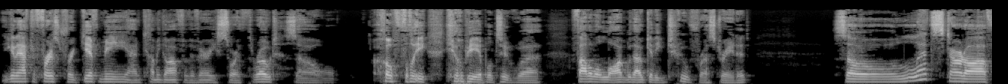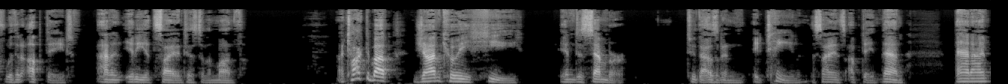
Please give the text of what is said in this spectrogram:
You're going to have to first forgive me. I'm coming off of a very sore throat, so hopefully you'll be able to uh, follow along without getting too frustrated. So let's start off with an update on an idiot scientist of the month. I talked about John Kui Hee in December 2018, the science update then, and I'm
